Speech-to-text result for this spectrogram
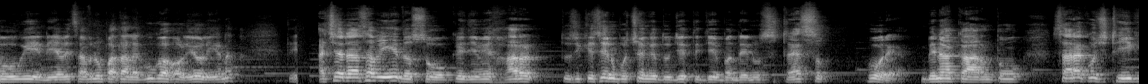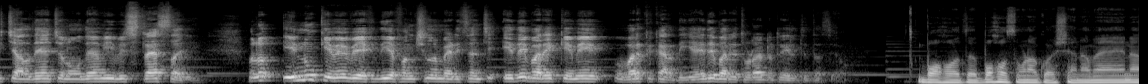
ਹੋਊਗੀ ਇੰਡੀਆ ਵਿੱਚ ਸਭ ਨੂੰ ਪਤਾ ਲੱਗੂਗਾ ਹੌਲੀ ਹੌਲੀ ਹੈ ਨਾ। ਤੇ ਅੱਛਾ ਡਾਕਟਰ ਸਾਹਿਬ ਇਹ ਦੱਸੋ ਕਿ ਜਿਵੇਂ ਹਰ ਤੁਸੀਂ ਕਿਸੇ ਨੂੰ ਪੁੱਛੋਗੇ ਦੂਜੇ ਤੀਜੇ ਬੰਦੇ ਨੂੰ ਸਟ੍ਰੈਸ ਹੋ ਰਿਹਾ ਬਿਨਾਂ ਕਾਰਨ ਤੋਂ ਸਾਰਾ ਕੁਝ ਠੀਕ ਚੱਲਦਿਆਂ ਚਲਾਉਂਦਿਆਂ ਵੀ ਵੀ ਸਟ੍ਰੈਸ ਆ ਜੀ। ਮਤਲਬ ਇਹਨੂੰ ਕਿਵੇਂ ਵੇਖਦੀ ਹੈ ਫੰਕਸ਼ਨਲ ਮੈਡੀਸਨ 'ਚ ਇਹਦੇ ਬਾਰੇ ਕਿਵੇਂ ਵਰਕ ਕਰਦੀ ਹੈ ਇਹਦੇ ਬਾਰੇ ਥੋੜਾ ਡਿਟੇਲ 'ਚ ਦੱਸਿਓ। ਬਹੁਤ ਬਹੁਤ ਸੋਹਣਾ ਕੁਐਸਚਨ ਆ। ਮੈਂ ਨਾ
